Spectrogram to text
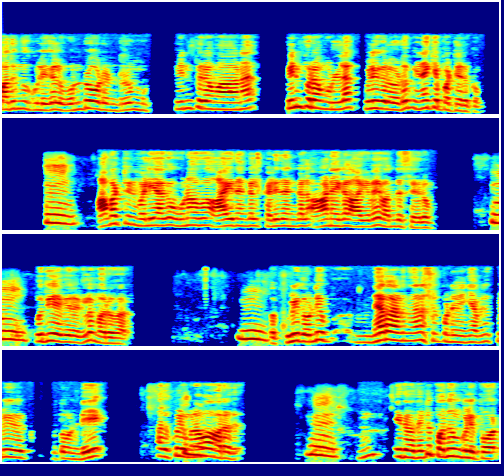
பதுங்கு குழிகள் ஒன்றோடொன்றும் பின்புறமான பின்புறமுள்ள குழிகளோடும் இணைக்கப்பட்டிருக்கும். அவற்றின் வழியாக உணவு ஆயுதங்கள் கடிதங்கள் ஆணைகள் ஆகியவை வந்து சேரும். புதிய வீரர்களும் வருவர். குழி தோண்டி நேரம் நடந்து ஷூட் பண்ணுவீங்க அப்படின்னு குழி தோண்டி அது குழி மூலமா வருது இது வந்துட்டு பதுங்குழி போர்.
